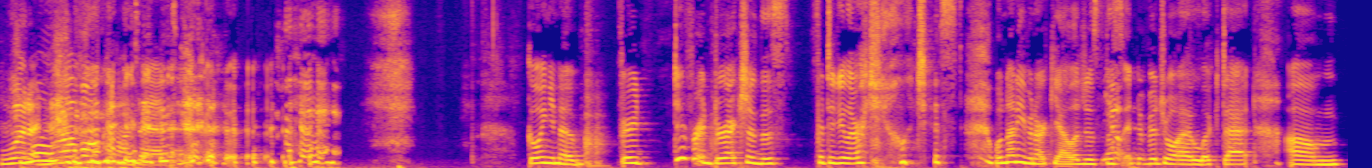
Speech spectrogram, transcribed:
What a novel concept. Going in a very different direction, this particular archaeologist, well, not even archaeologist, this individual I looked at, um,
